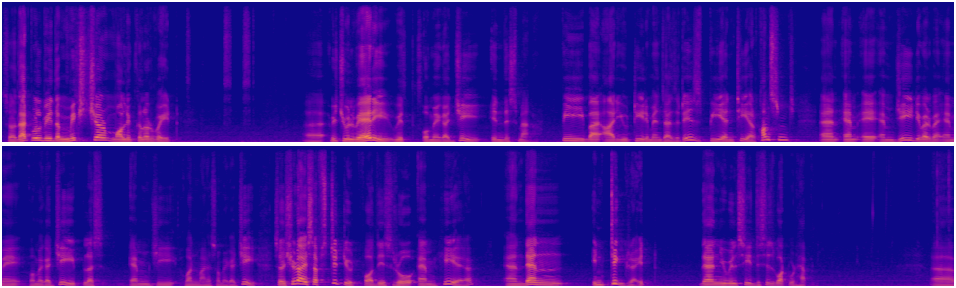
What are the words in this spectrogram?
So, that will be the mixture molecular weight uh, which will vary with omega g in this manner. P by R u t remains as it is, P and T are constant and m a m g divided by m a omega g plus m g 1 minus omega g. So, should I substitute for this rho m here and then integrate, then you will see this is what would happen. Uh,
